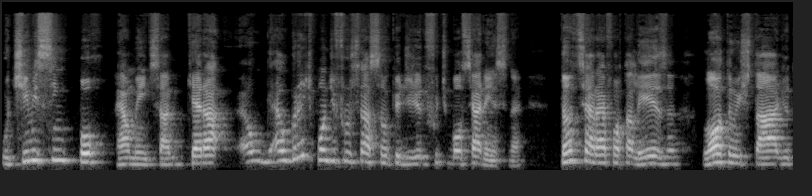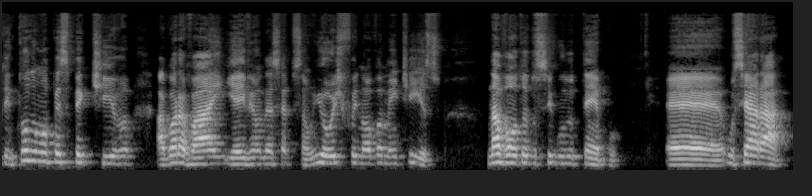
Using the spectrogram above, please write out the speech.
o time se impor realmente, sabe? Que era é o, é o grande ponto de frustração que eu diria do futebol cearense, né? Tanto Ceará e Fortaleza, lotam o estádio, tem toda uma perspectiva, agora vai, e aí vem uma decepção. E hoje foi novamente isso. Na volta do segundo tempo, é, o Ceará,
